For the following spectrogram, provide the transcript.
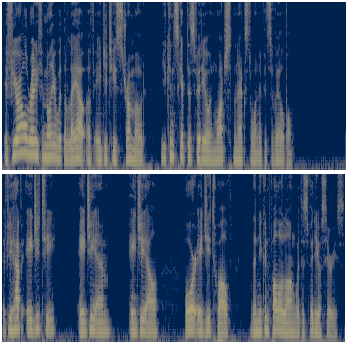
If you're already familiar with the layout of AGT's strum mode, you can skip this video and watch the next one if it's available. If you have AGT, AGM, AGL, or AG12, then you can follow along with this video series.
